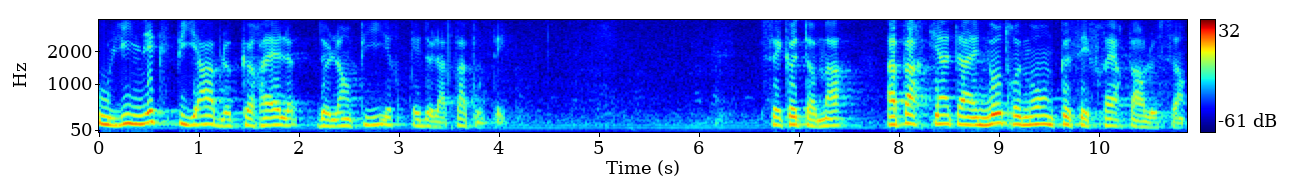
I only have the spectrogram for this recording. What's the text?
ou l'inexpiable querelle de l'Empire et de la papauté. C'est que Thomas appartient à un autre monde que ses frères par le sang.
